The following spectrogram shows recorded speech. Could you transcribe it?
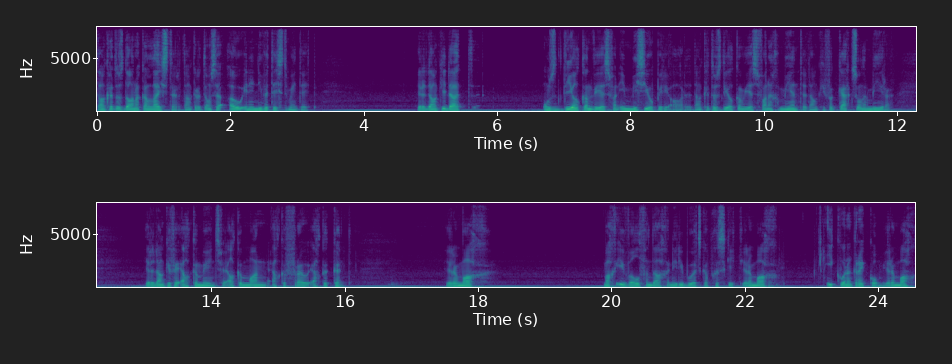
Dankie dat ons daarna kan luister. Dankie dat ons 'n Ou en 'n Nuwe Testament het. Here, dankie dat ons deel kan wees van u missie op hierdie aarde. Dankie dat ons deel kan wees van 'n gemeente. Dankie vir Kerk sonder mure. Here, dankie vir elke mens, vir elke man, elke vrou, elke kind. Here, mag Mag U wil vandag in hierdie boodskap geskied. Here mag U koninkryk kom. Here mag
